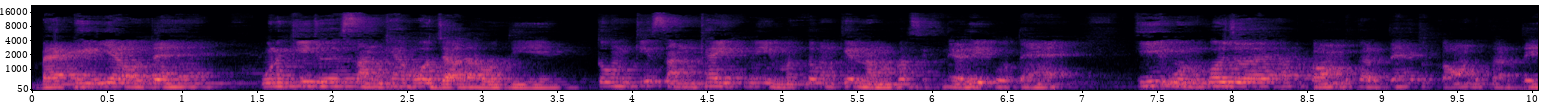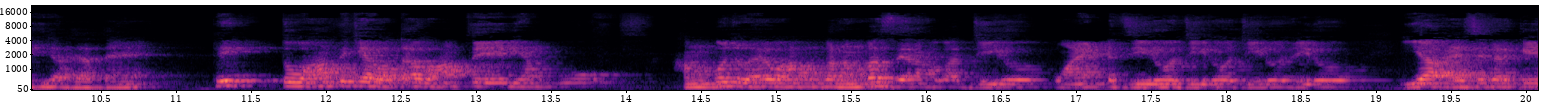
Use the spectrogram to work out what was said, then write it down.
बैक्टीरिया होते हैं, उनकी जो है संख्या बहुत ज़्यादा होती है। तो उनकी संख्या इतनी मतलब उनके नंबर्स इतने अधिक होते हैं कि उनको जो है, हम काउंट करते हैं तो काउंट करते ही रह जाते हैं। ठीक? तो वहाँ पे क्या होता है? वहाँ पे यदि हमको हमको जो है, वहाँ उनका नंबर देना होगा zero point zero zero zero zero या ऐसे करके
